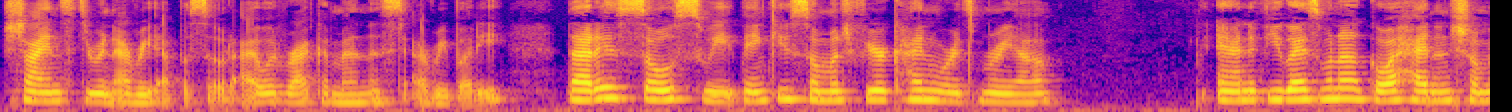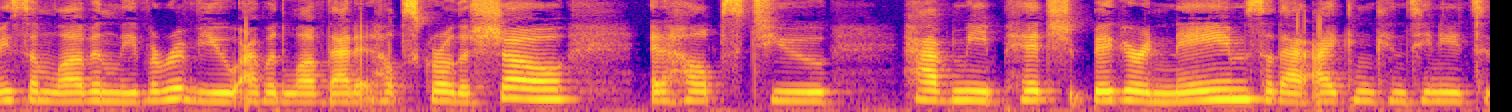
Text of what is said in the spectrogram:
shines through in every episode. I would recommend this to everybody. That is so sweet. Thank you so much for your kind words, Maria. And if you guys want to go ahead and show me some love and leave a review, I would love that. It helps grow the show. It helps to have me pitch bigger names so that I can continue to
